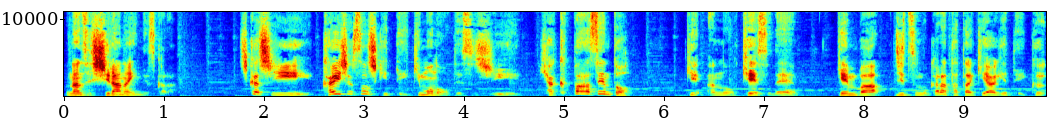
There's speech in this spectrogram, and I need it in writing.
なぜ知らないんですから。しかし、会社組織って生き物ですし、100%あのケースで現場実務から叩き上げていくっ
